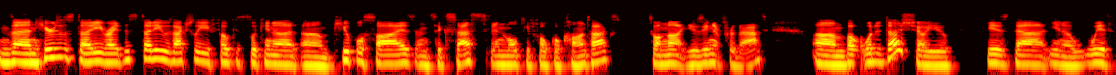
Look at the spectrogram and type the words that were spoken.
And then here's a study, right? This study was actually focused looking at um, pupil size and success in multifocal contacts. So I'm not using it for that. Um, but what it does show you is that, you know, with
